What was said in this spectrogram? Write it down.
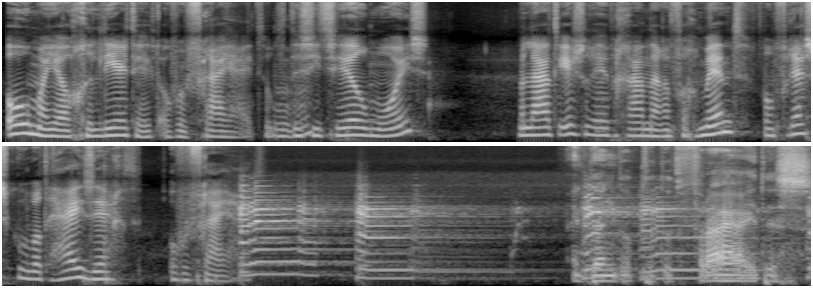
oma jou geleerd heeft over vrijheid. Want het is Mhm. iets heel moois. Maar laten we eerst nog even gaan naar een fragment van Fresco, wat hij zegt over vrijheid. Ik denk dat, dat, dat vrijheid is,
